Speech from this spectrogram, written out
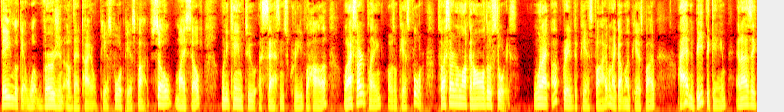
they look at what version of that title PS4, PS5. So, myself, when it came to Assassin's Creed Valhalla, when I started playing, I was on PS4. So, I started unlocking all those stories. When I upgraded to PS5, when I got my PS5, I hadn't beat the game, and as I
